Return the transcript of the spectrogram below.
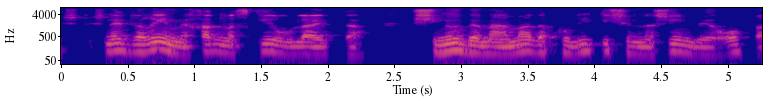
שני דברים, אחד מזכיר אולי את השינוי במעמד הפוליטי של נשים באירופה,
